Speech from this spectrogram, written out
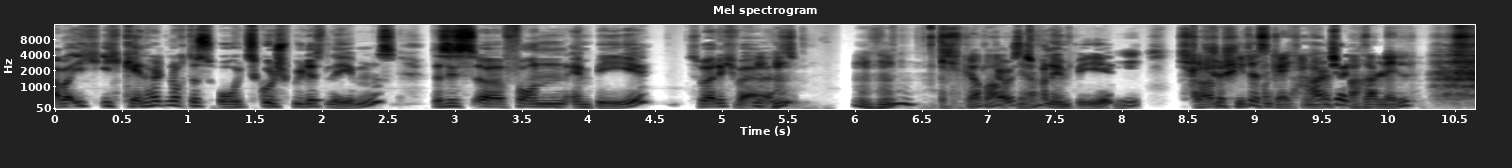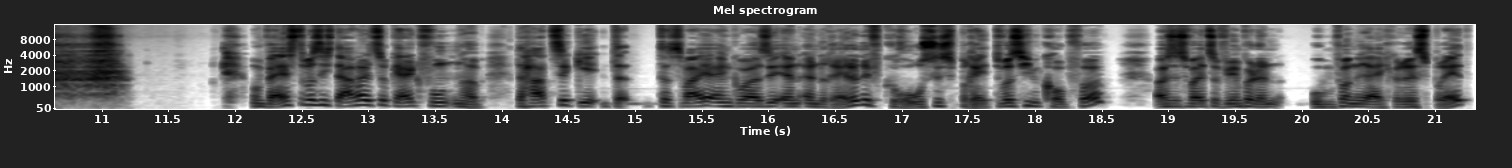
aber ich, ich kenne halt noch das Oldschool-Spiel des Lebens. Das ist äh, von MB, soweit ich weiß. Mhm. Mhm, ich glaube auch. Ich glaube, es ist ja. von MB. Ich recherchiere das gleich mal halt parallel. Und weißt du, was ich da halt so geil gefunden habe? Da hat sie, das war ja ein quasi ein, ein relativ großes Brett, was ich im Kopf habe. Also es war jetzt auf jeden Fall ein umfangreicheres Brett.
